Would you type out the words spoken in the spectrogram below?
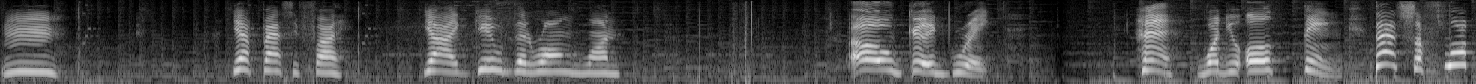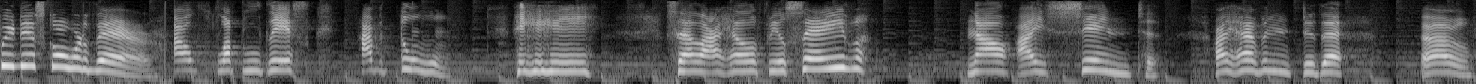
Mmm. Yeah, pacify. Yeah, I gave the wrong one. Oh, okay, great. Huh, what do you all think? That's a floppy disk over there. Our floppy disk. Have it do. Shall I help you save? No, I shan't. I haven't the oh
